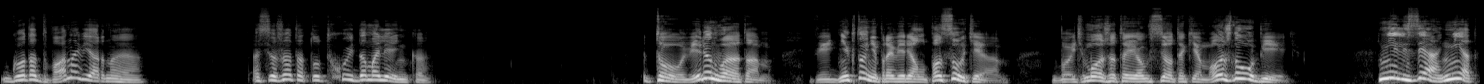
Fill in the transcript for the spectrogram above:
года два, наверное. А сюжета тут хуй да маленько. Ты уверен в этом? Ведь никто не проверял по сути. Быть может, ее все-таки можно убить? Нельзя, нет!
